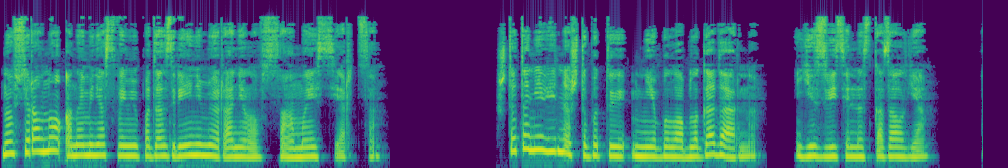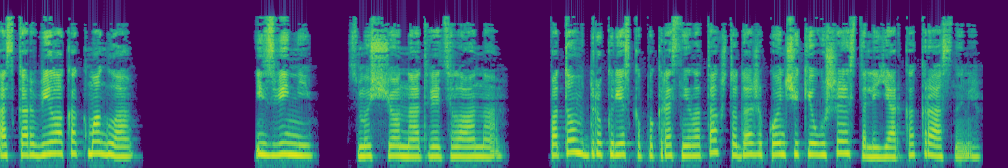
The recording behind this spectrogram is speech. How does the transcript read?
Но все равно она меня своими подозрениями ранила в самое сердце. «Что-то не видно, чтобы ты мне была благодарна», — язвительно сказал я. «Оскорбила, как могла». «Извини», — смущенно ответила она. Потом вдруг резко покраснела так, что даже кончики ушей стали ярко-красными,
